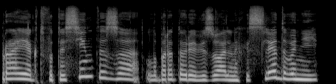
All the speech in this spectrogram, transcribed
проект фотосинтеза, лаборатория визуальных исследований.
